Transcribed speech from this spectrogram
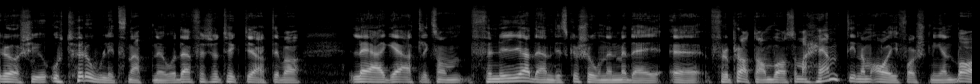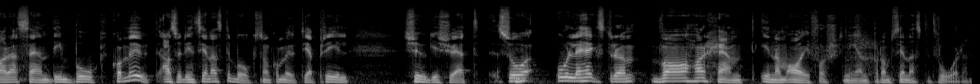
rör sig ju otroligt snabbt nu och därför så tyckte jag att det var läge att liksom förnya den diskussionen med dig eh, för att prata om vad som har hänt inom AI-forskningen bara sen din bok kom ut, alltså din senaste bok som kom ut i april 2021. Så mm. Olle Häggström, vad har hänt inom AI-forskningen på de senaste två åren?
